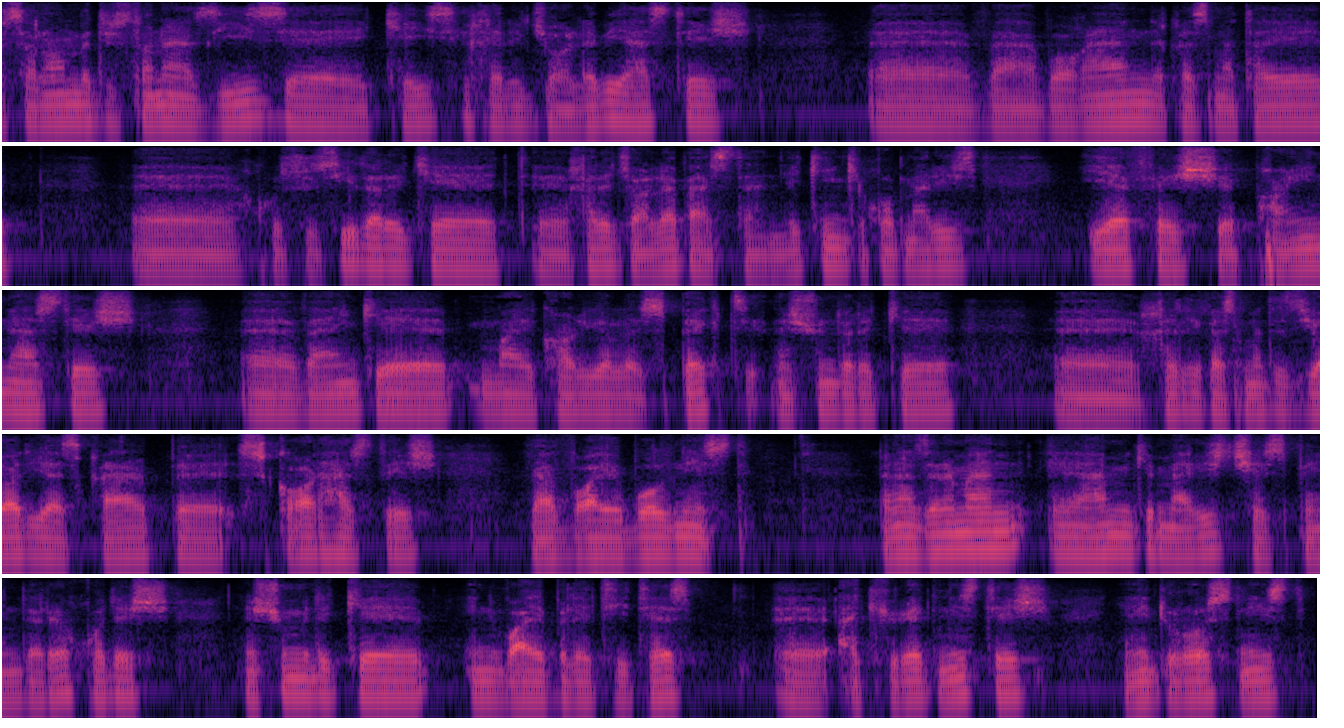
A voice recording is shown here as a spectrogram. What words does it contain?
سلام به دوستان عزیز کیسی خیلی جالبی هستش و واقعا قسمت های خصوصی داره که خیلی جالب هستن. یکی اینکه خب مریض ایفش پایین هستش و اینکه مایکاریال اسپکت نشون داره که خیلی قسمت زیادی از قلب سکار هستش و وایبل نیست. به نظر من همین که مریض چسپین داره خودش نشون میده که این viability test accurate نیستش یعنی درست نیست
